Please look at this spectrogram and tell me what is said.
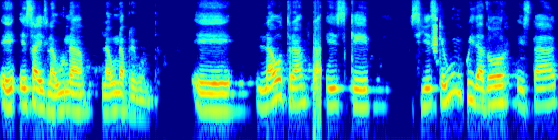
Eh, esa es la una, la una pregunta. Eh, la otra es que si es que un cuidador está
